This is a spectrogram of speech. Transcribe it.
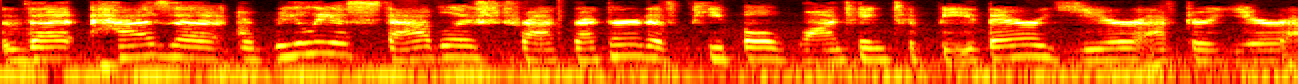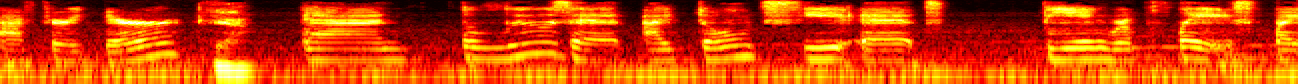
that has a, a really established track record of people wanting to be there year after year after year. Yeah. And to lose it, I don't see it being replaced by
